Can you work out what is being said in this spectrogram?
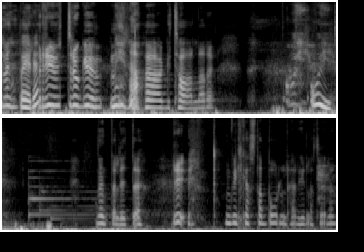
Men Vad är det? Rut drog ur mina högtalare. Oj. Vänta lite. Hon vill kasta boll här hela tiden.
